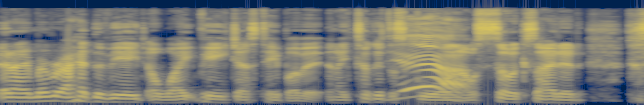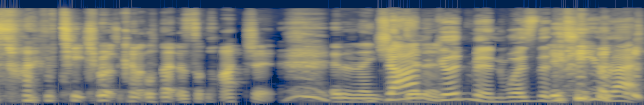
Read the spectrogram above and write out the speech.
And I remember I had the VH a white VHS tape of it, and I took it to school, and I was so excited because my teacher was going to let us watch it, and then they John didn't. Goodman was the T Rex.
